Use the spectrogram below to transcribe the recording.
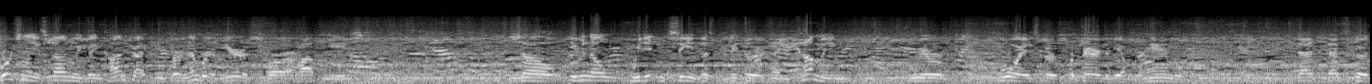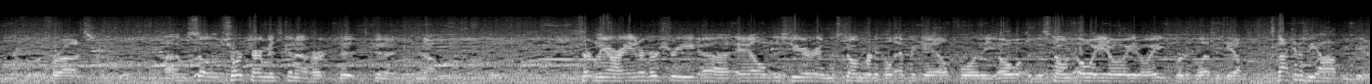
Fortunately, it's known we've been contracting for a number of years for our hop needs. So even though we didn't see this particular thing coming, we were poised or prepared to be able to handle it. That that's good for us. Um, so short term, it's going to hurt. It's to, you know, certainly our anniversary uh, ale this year and the Stone Vertical Epic Ale for the o, the Stone 080808 Vertical Epic Ale. It's not going to be a hoppy beer.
